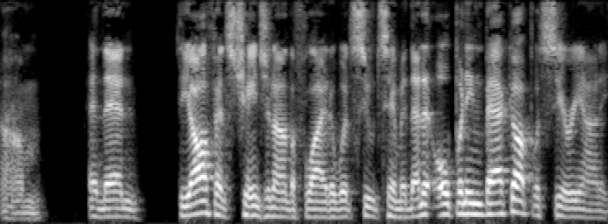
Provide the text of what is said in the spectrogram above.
um, and then the offense changing on the fly to what suits him, and then it opening back up with Sirianni.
